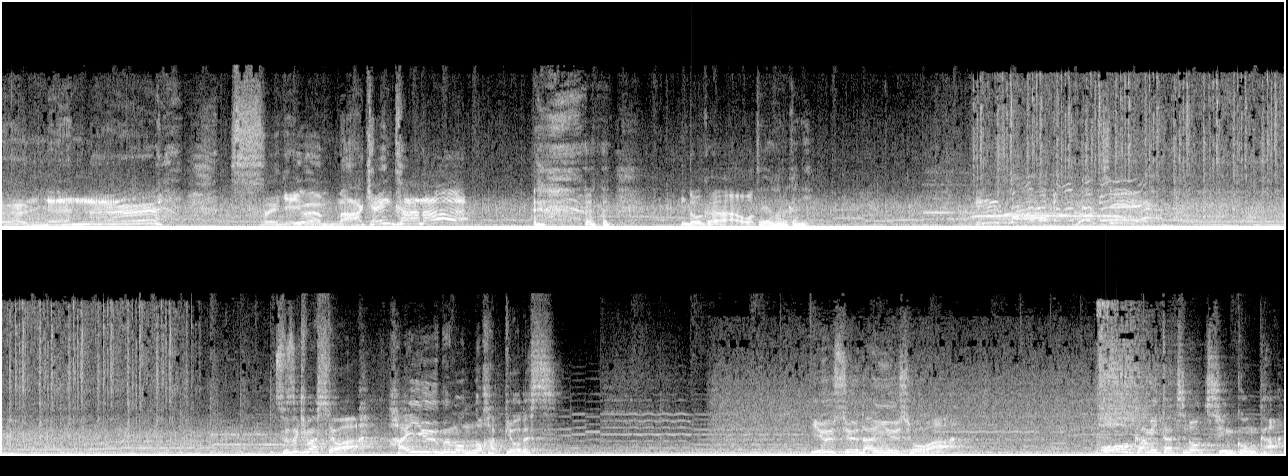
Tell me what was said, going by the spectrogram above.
うぬぬ次は負けんからな。どうかお手柔らかに。続きましては俳優部門の発表です優秀男優賞は「狼たちの鎮魂歌」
